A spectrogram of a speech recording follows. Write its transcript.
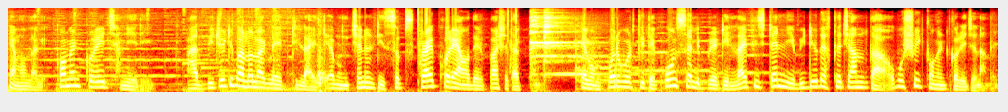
কেমন লাগে কমেন্ট করে জানিয়ে দিন। আর ভিডিওটি ভালো লাগলে একটি লাইক এবং চ্যানেলটি সাবস্ক্রাইব করে আমাদের পাশে থাকবেন এবং পরবর্তীতে কোন সেলিব্রিটির লাইফস্টাইল নিয়ে ভিডিও দেখতে চান তা অবশ্যই কমেন্ট করে জানাবেন।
